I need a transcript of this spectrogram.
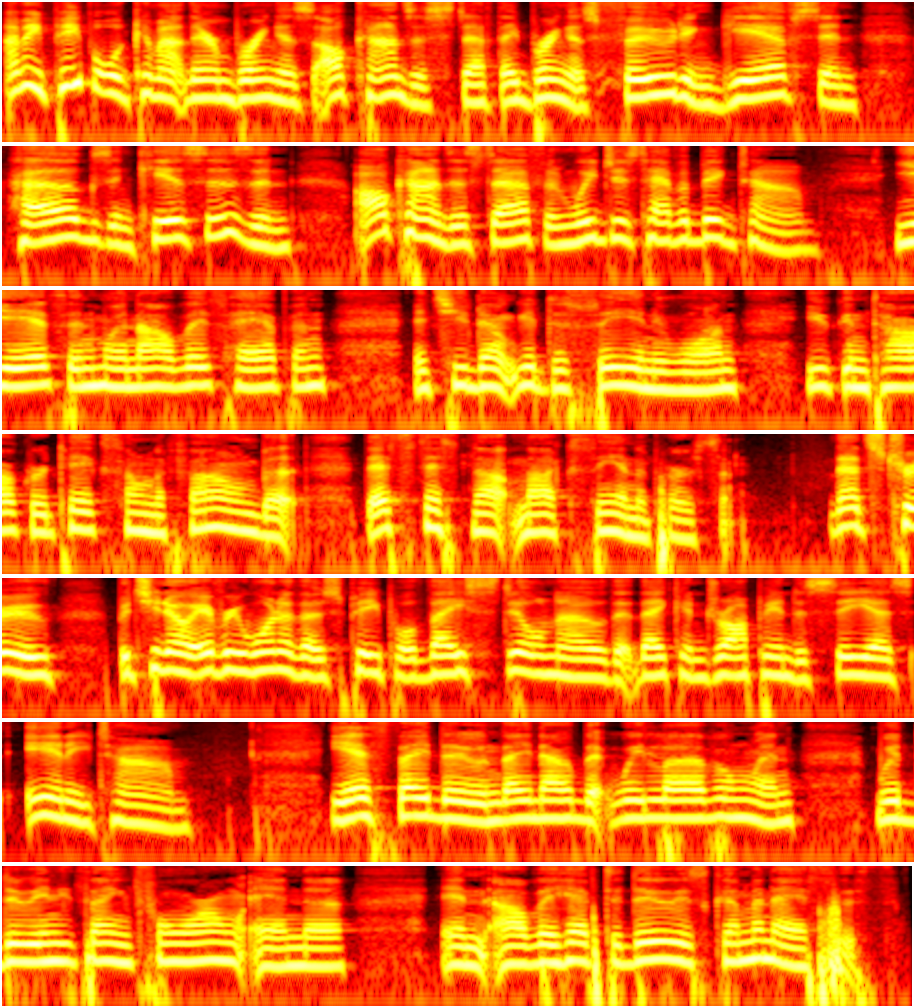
I mean, people would come out there and bring us all kinds of stuff. They bring us food and gifts and hugs and kisses and all kinds of stuff, and we just have a big time. Yes, and when all this happened and you don't get to see anyone, you can talk or text on the phone, but that's just not like seeing a person. That's true. But you know, every one of those people, they still know that they can drop in to see us anytime. Yes, they do, and they know that we love them and we'd do anything for them, and uh, and all they have to do is come and ask us.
